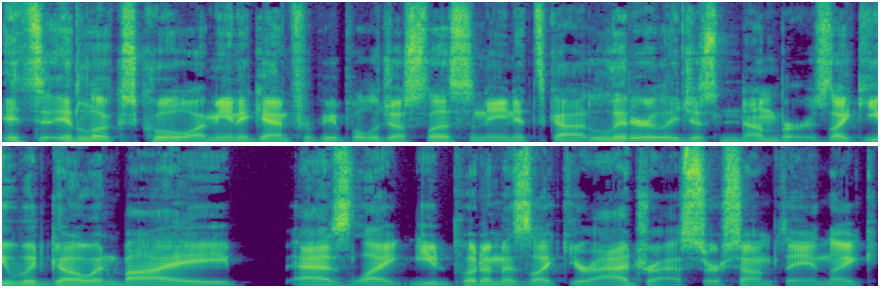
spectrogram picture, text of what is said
it's it looks cool. I mean, again, for people just listening, it's got literally just numbers. Like you would go and buy as like you'd put them as like your address or something, like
